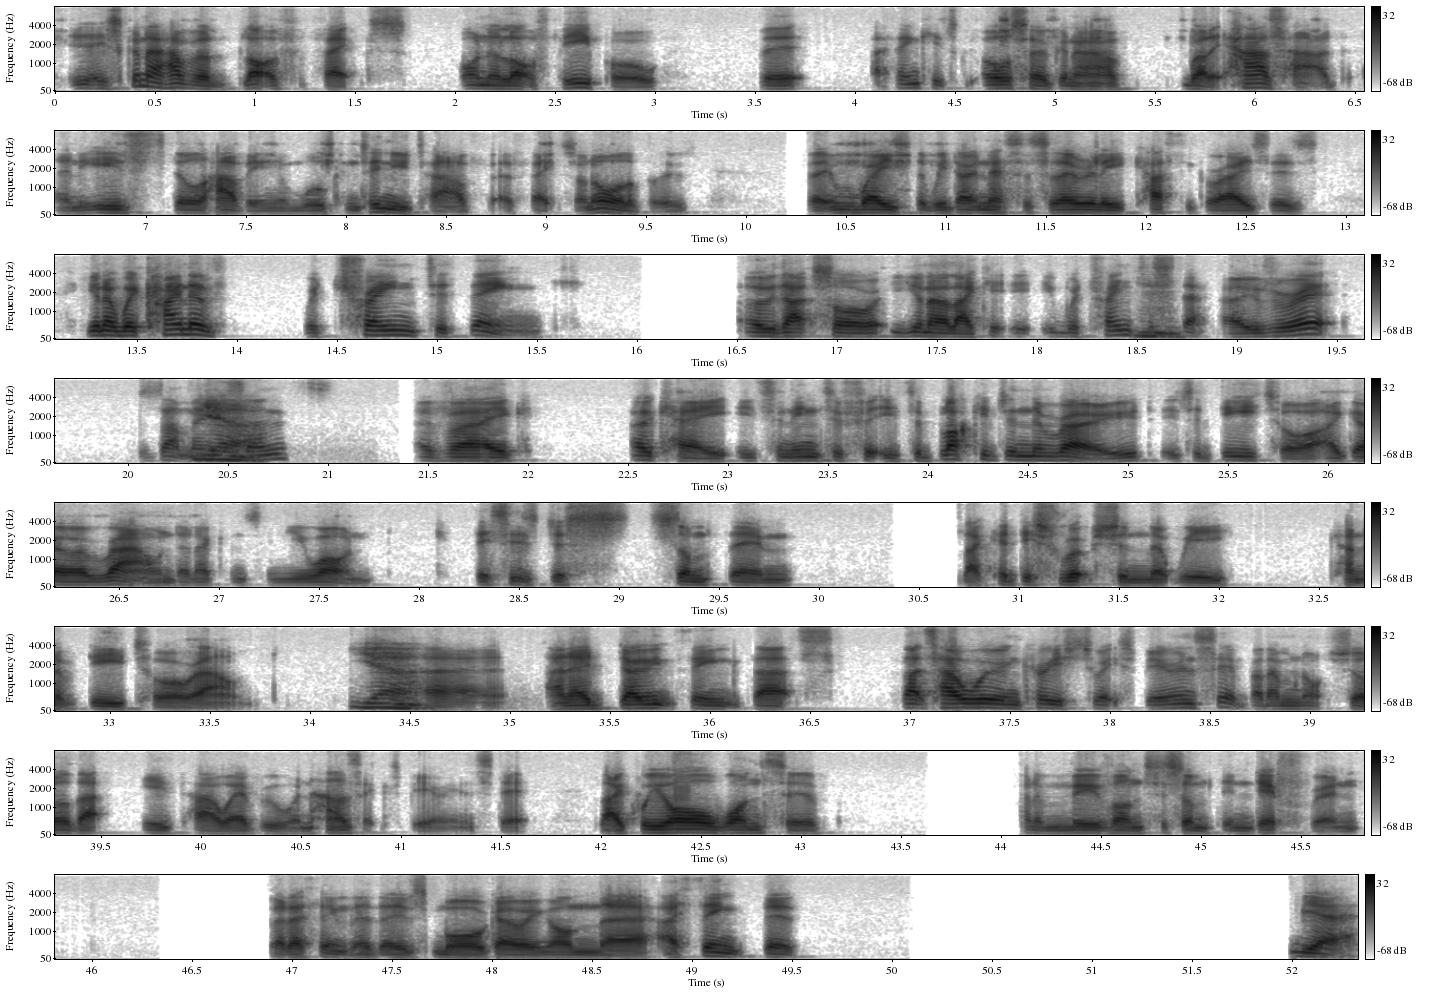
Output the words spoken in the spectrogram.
it's going to have a lot of effects on a lot of people, but I think it's also going to have well, it has had and is still having and will continue to have effects on all of us, but in ways that we don't necessarily categorize as you know, we're kind of we're trained to think, oh, that's all, you know, like it, it- we're trained to Mm. step over it. Does that make Yeah. sense? Of like, okay, it's an interf- it's a blockage in the road, it's a detour. I go around and I continue on. This is just something like a disruption that we kind of detour around. Yeah Uh, and I don't think that's that's how we're encouraged to experience it, but I'm not sure that is how everyone has experienced it. Like we all want to kind of move on to something different, but I think that there's more going on there. I think that yeah,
